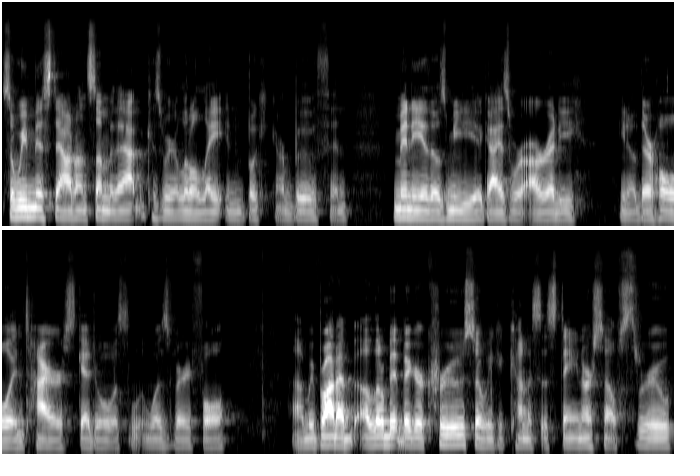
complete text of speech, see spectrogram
So we missed out on some of that because we were a little late in booking our booth, and many of those media guys were already, you know, their whole entire schedule was was very full. Um, we brought a, a, little bit bigger crew so we could kind of sustain ourselves through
